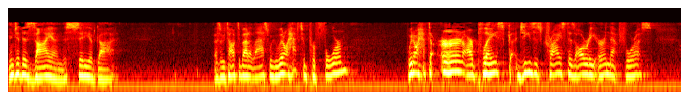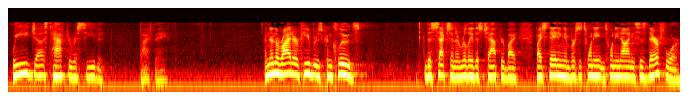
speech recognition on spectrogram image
into this Zion, the city of God. As we talked about it last week, we don't have to perform. We don't have to earn our place. Jesus Christ has already earned that for us. We just have to receive it by faith. And then the writer of Hebrews concludes this section and really this chapter by, by stating in verses 28 and 29, he says, Therefore,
